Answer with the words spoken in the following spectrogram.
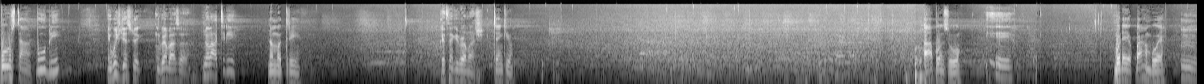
Bulls bubli. In which district in Grand Bassa? Number 3. number three. Okay, thank you very much. Thank you. Happens so. Eh. But they are boy. Mm.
